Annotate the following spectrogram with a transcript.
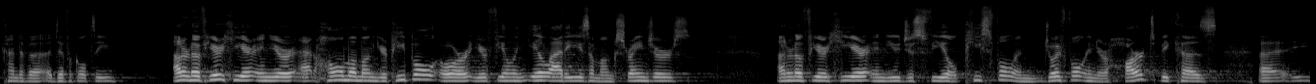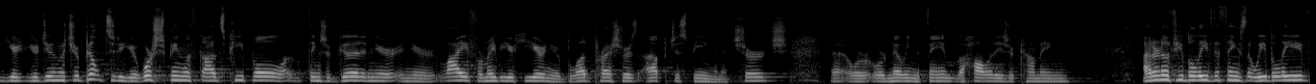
kind of a, a difficulty. I don't know if you're here and you're at home among your people or you're feeling ill at ease among strangers. I don't know if you're here and you just feel peaceful and joyful in your heart because uh, you're, you're doing what you're built to do. You're worshiping with God's people. Things are good in your, in your life. Or maybe you're here and your blood pressure is up just being in a church uh, or, or knowing the, fam- the holidays are coming. I don't know if you believe the things that we believe.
